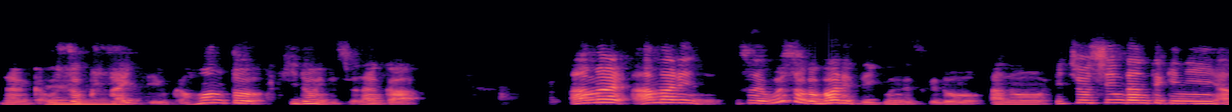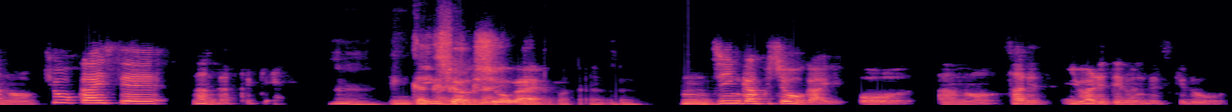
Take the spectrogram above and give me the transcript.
なんか嘘くさいっていうか、本当ひどいんですよ。なんか、あまり、あまり、それ嘘がバレていくんですけど、あの、一応診断的に、あの、境界性なんだったっけ、うん、人格障害。うん、人格障害をあのされ言われてるんですけど、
